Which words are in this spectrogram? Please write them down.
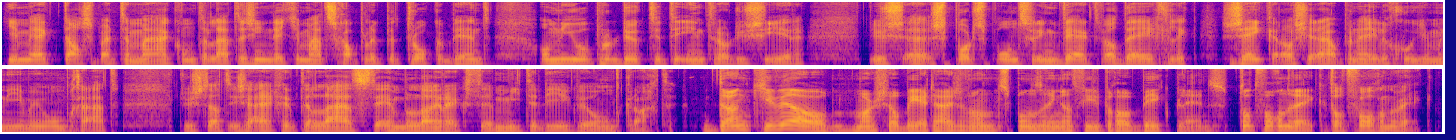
je merk tastbaar te maken. Om te laten zien dat je maatschappelijk betrokken bent. Om nieuwe producten te introduceren. Dus uh, sportsponsoring werkt wel degelijk. Zeker als je daar op een hele goede manier mee omgaat. Dus dat is eigenlijk de laatste en belangrijkste mythe die ik wil ontkrachten. Dankjewel, Marcel Beerthuizen van sponsoringadviesbureau Big Plans. Tot volgende week. Tot volgende week.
